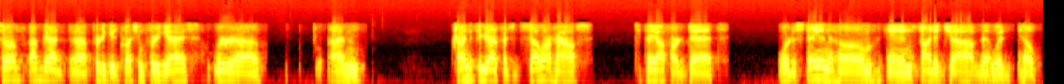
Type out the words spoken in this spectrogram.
so I've I've got a pretty good question for you guys. We're uh, I'm trying to figure out if I should sell our house to pay off our debt, or to stay in the home and find a job that would help,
